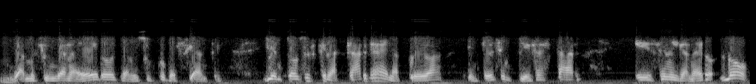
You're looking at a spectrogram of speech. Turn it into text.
mm. llámese un ganadero, llámese un comerciante. Y entonces que la carga de la prueba entonces empieza a estar es en el ganadero. No,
